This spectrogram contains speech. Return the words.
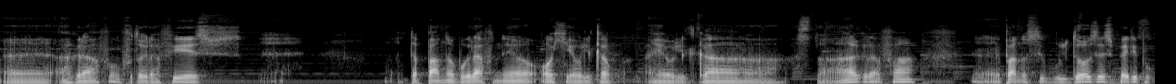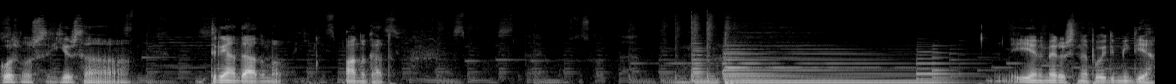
ε, αγράφων, φωτογραφίες, τα πάνω που γράφουν όχι αιωλικά, αιωλικά στα άγραφα ε, πάνω στις μπουλντόζες περίπου κόσμος γύρω στα 30 άτομα πάνω κάτω. Η ενημέρωση είναι από η Media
